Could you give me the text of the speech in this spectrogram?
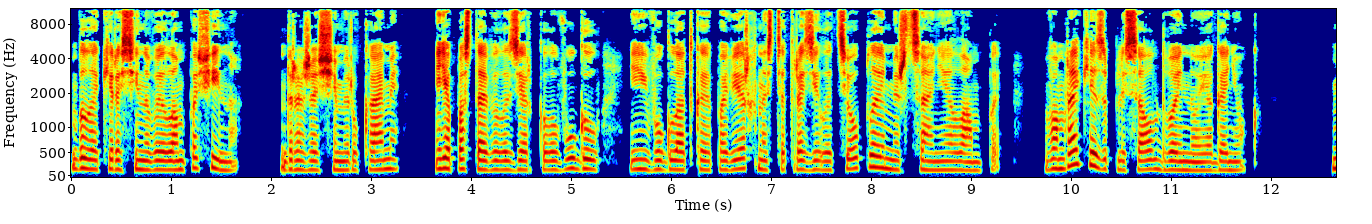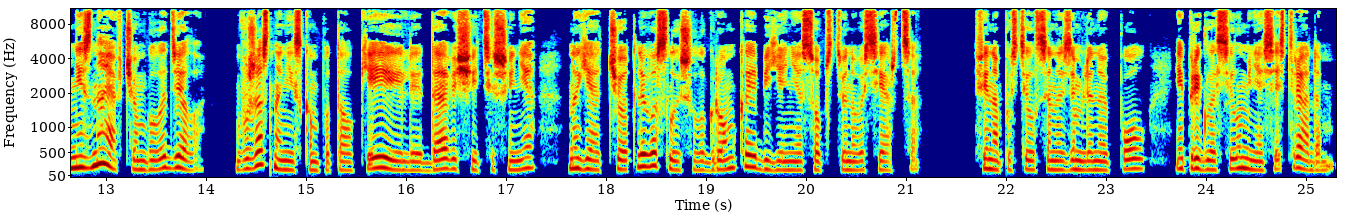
была керосиновая лампа Фина. Дрожащими руками я поставила зеркало в угол, и его гладкая поверхность отразила теплое мерцание лампы. Во мраке заплясал двойной огонек. Не знаю, в чем было дело. В ужасно низком потолке или давящей тишине, но я отчетливо слышала громкое биение собственного сердца. Фин опустился на земляной пол и пригласил меня сесть рядом.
